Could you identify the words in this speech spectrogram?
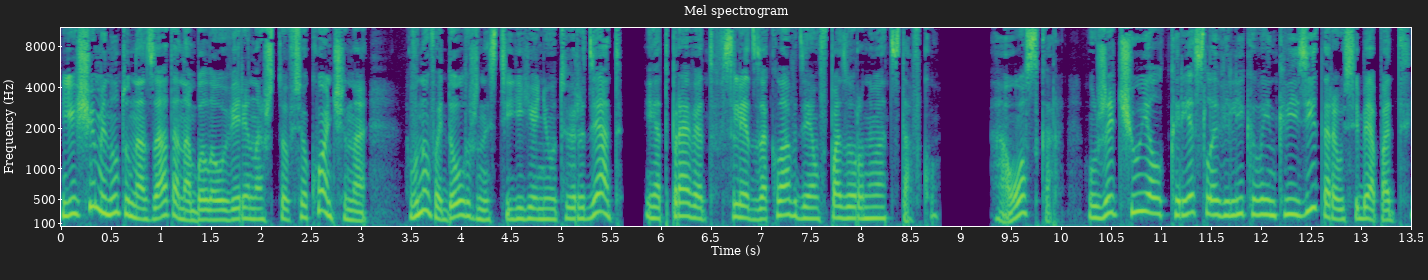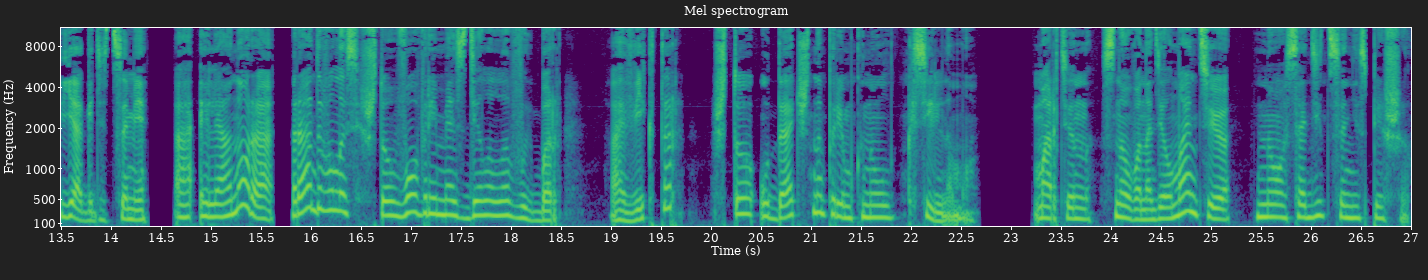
Еще минуту назад она была уверена, что все кончено, в новой должности ее не утвердят и отправят вслед за Клавдием в позорную отставку. А Оскар уже чуял кресло великого инквизитора у себя под ягодицами а Элеонора радовалась, что вовремя сделала выбор, а Виктор, что удачно примкнул к сильному. Мартин снова надел мантию, но садиться не спешил.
